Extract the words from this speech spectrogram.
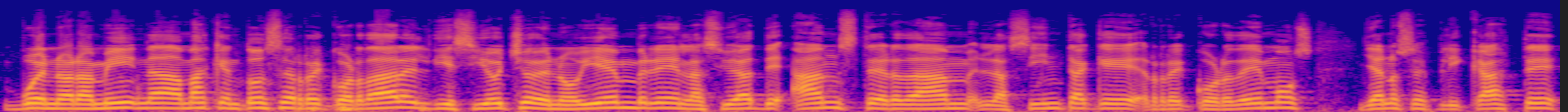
Bueno, ahora mí nada más que entonces recordar el 18 de noviembre en la ciudad de Ámsterdam, la cinta que recordemos, ya nos explicaste,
